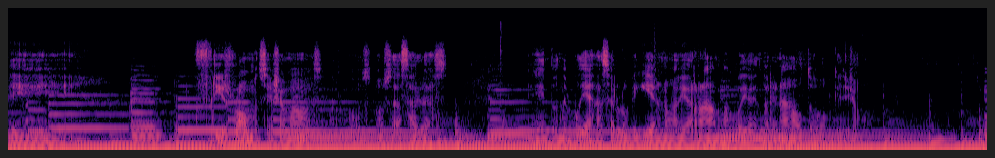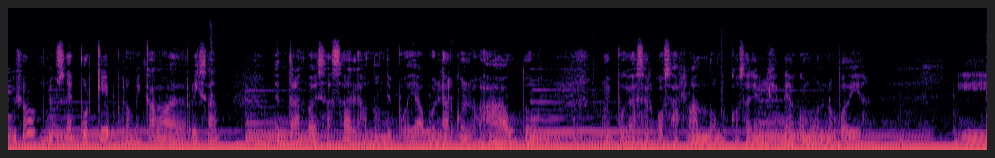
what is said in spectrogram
eh, free roam se llamaba, o, sea salas eh, donde podías hacer lo que quieras, no había rampas, podías andar en auto, qué sé yo. Yo no sé por qué, pero me cagaba de risa entrando a esas salas donde podía volar con los autos, y podía hacer cosas random, cosas que en el GTA común no podía. Y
